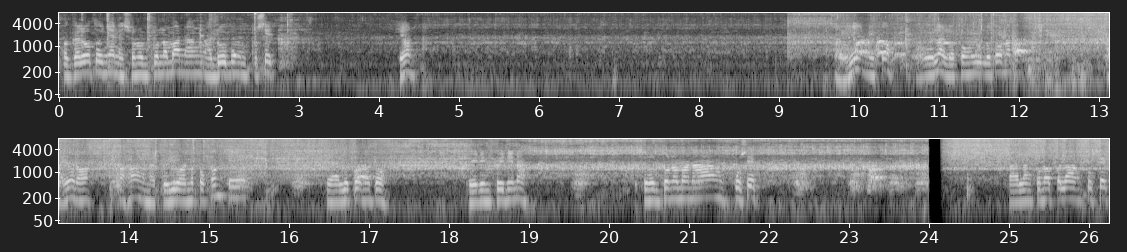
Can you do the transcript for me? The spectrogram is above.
Pagkaluto niyan, isunod ko naman ang adobong pusit. Yon. Ayun, ito. Wala, lutong luto na to. Ayun, oh. Aha, natuyuan na to konti. Kaya luto na to. Pwedeng pwede na. Sunod ko naman ang pusit. Salang ko na pala ang pusit.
